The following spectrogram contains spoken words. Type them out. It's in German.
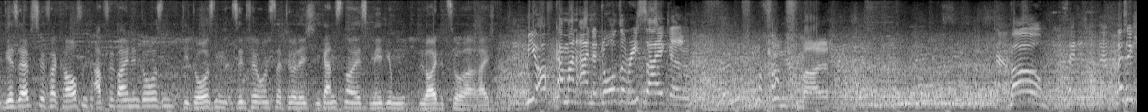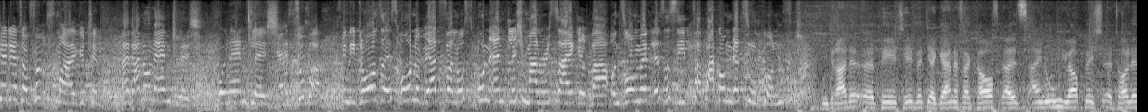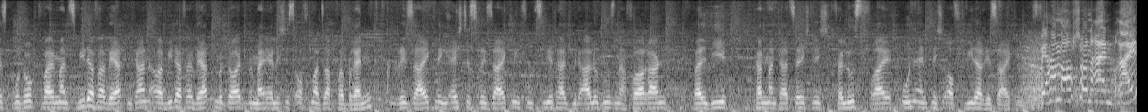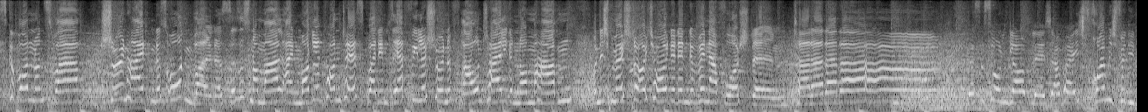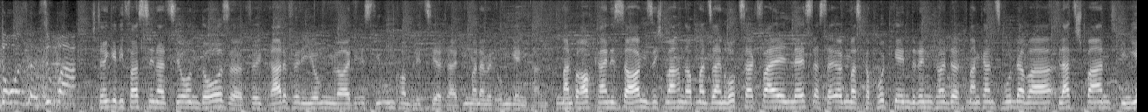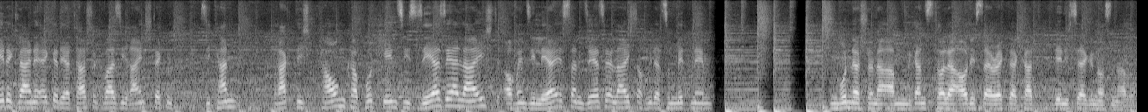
Wir selbst, wir verkaufen Apfelwein in Dosen. Die Dosen sind für uns natürlich ein ganz neues Medium, Leute zu erreichen. Wie oft kann man eine Dose recyceln? Fünfmal. Wow. Also ich hätte jetzt auf fünfmal getippt. Na dann unendlich. Unendlich. Super. Ich finde, die Dose Wertverlust unendlich mal recycelbar und somit ist es die Verpackung der Zukunft. Und gerade äh, PET wird ja gerne verkauft als ein unglaublich äh, tolles Produkt, weil man es wiederverwerten kann. Aber wiederverwerten bedeutet, wenn man ehrlich ist, oftmals auch verbrennen. Recycling, echtes Recycling funktioniert halt mit Aludosen hervorragend, weil die kann man tatsächlich verlustfrei unendlich oft wieder recyceln. Wir haben auch schon einen Preis gewonnen und zwar Schönheiten des Odenwaldes. Das ist normal ein Model-Contest, bei dem sehr viele schöne Frauen teilgenommen haben. Und ich möchte euch heute den Gewinner vorstellen. Tada! Unglaublich, aber ich freue mich für die Dose. Super. Ich denke, die Faszination Dose, für, gerade für die jungen Leute, ist die Unkompliziertheit, wie man damit umgehen kann. Man braucht keine Sorgen sich machen, ob man seinen Rucksack fallen lässt, dass da irgendwas kaputt gehen drin könnte. Man kann es wunderbar platzsparend in jede kleine Ecke der Tasche quasi reinstecken. Sie kann praktisch kaum kaputt gehen. Sie ist sehr, sehr leicht. Auch wenn sie leer ist, dann sehr, sehr leicht auch wieder zum Mitnehmen. Ein wunderschöner Abend, ein ganz toller Audis Director Cut, den ich sehr genossen habe.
